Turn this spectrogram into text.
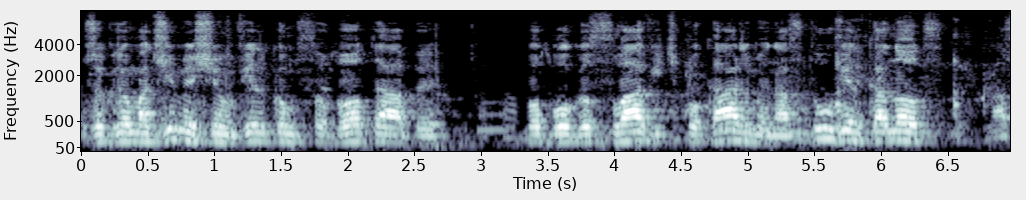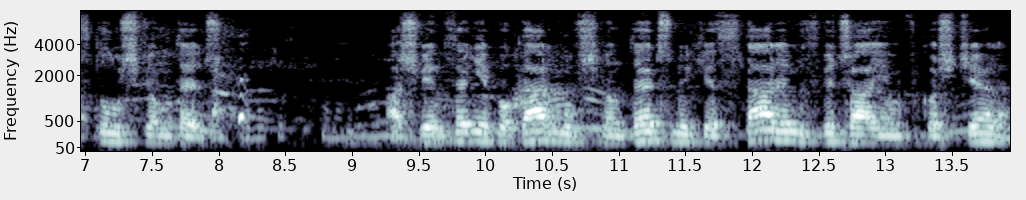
że gromadzimy się w Wielką Sobotę, aby pobłogosławić pokarmy na stół wielkanocny, na stół świąteczny. A święcenie pokarmów świątecznych jest starym zwyczajem w Kościele.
